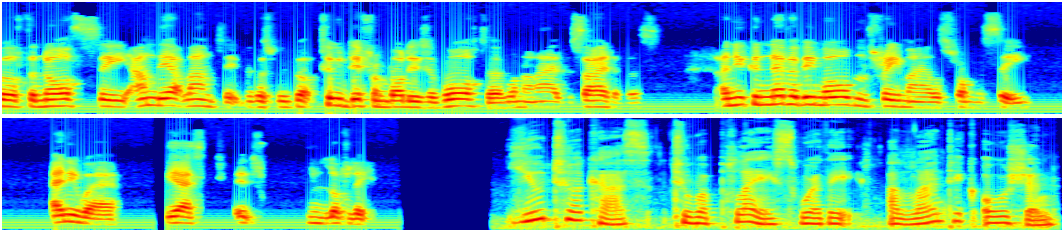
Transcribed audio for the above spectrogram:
both the North Sea and the Atlantic, because we've got two different bodies of water, one on either side of us. And you can never be more than three miles from the sea. Anywhere. Yes, it's lovely. You took us to a place where the Atlantic Ocean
